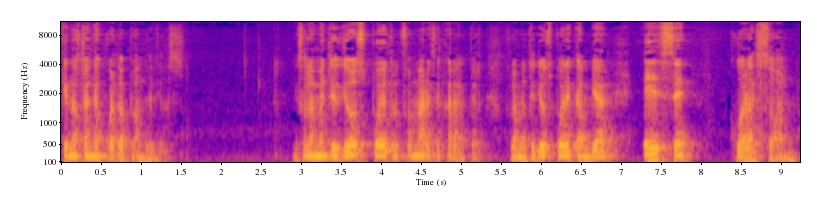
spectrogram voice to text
que no están de acuerdo al plan de Dios. Y solamente Dios puede transformar ese carácter. Solamente Dios puede cambiar ese corazón.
